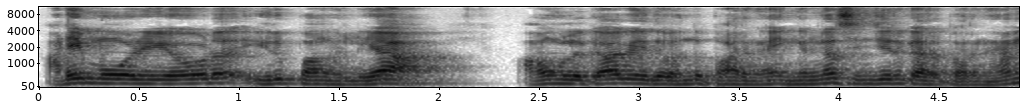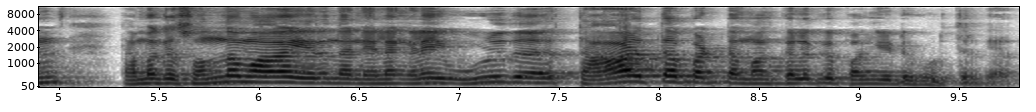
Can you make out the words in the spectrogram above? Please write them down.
அடைமொழியோடு இருப்பாங்க இல்லையா? அவங்களுக்காக இதை வந்து பாருங்கள் இங்கே என்ன செஞ்சுருக்காரு பாருங்கள் தமக்கு சொந்தமாக இருந்த நிலங்களை உழுத தாழ்த்தப்பட்ட மக்களுக்கு பங்கிட்டு கொடுத்துருக்காரு.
